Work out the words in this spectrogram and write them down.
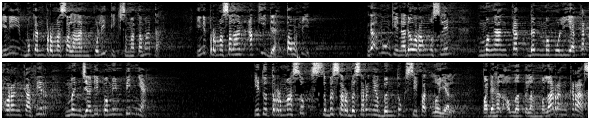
Ini bukan permasalahan politik semata-mata. Ini permasalahan akidah, tauhid. Nggak mungkin ada orang muslim mengangkat dan memuliakan orang kafir menjadi pemimpinnya. Itu termasuk sebesar-besarnya bentuk sifat loyal. Padahal Allah telah melarang keras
